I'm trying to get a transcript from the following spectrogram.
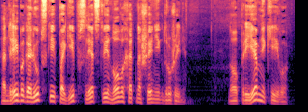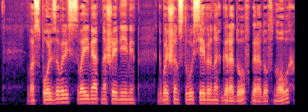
Андрей Боголюбский погиб вследствие новых отношений к дружине. Но преемники его воспользовались своими отношениями к большинству северных городов, городов новых,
